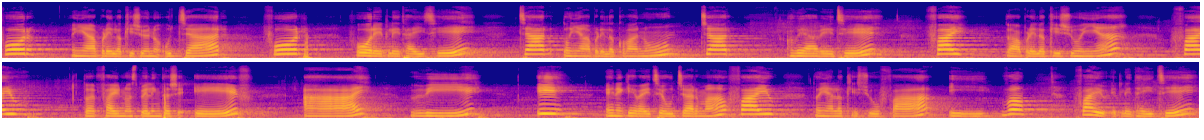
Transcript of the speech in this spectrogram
four અહીંયા આપણે લખીશું એનો ઉચ્ચાર ફોર ફોર એટલે થાય છે ચાર. તો અહીંયા આપણે લખવાનું ચાર. હવે આવે છે ફાઈવ તો આપણે લખીશું અહીંયા ફાઈવ તો ફાઈવનો સ્પેલિંગ થશે એફ આઈ વી ઈ એને કહેવાય છે ઉચ્ચારમાં ફાઈવ તો અહીંયા લખીશું ફા ઈ વ ફાઈવ એટલે થઈ છે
